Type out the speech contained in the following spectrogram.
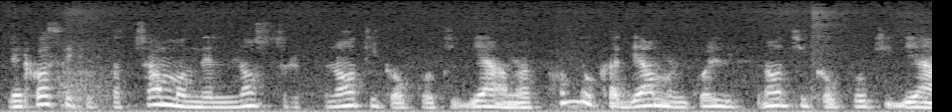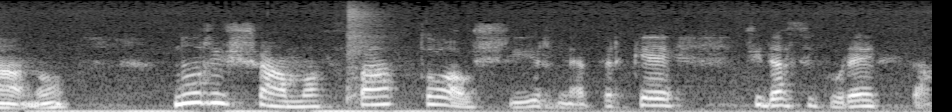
le cose che facciamo nel nostro ipnotico quotidiano e quando cadiamo in quell'ipnotico quotidiano non riusciamo affatto a uscirne perché ci dà sicurezza,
